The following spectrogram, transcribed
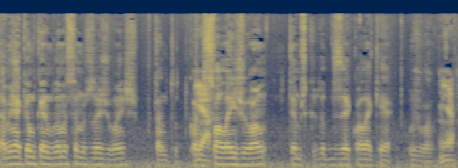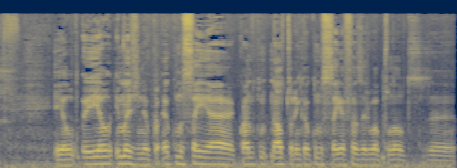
Também há aqui um pequeno problema, somos dois Joões, portanto, quando Yeah. se fala em João, temos que dizer qual é que é o João. Eu, eu imagino, eu comecei a. Quando, na altura em que eu comecei a fazer o upload de-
